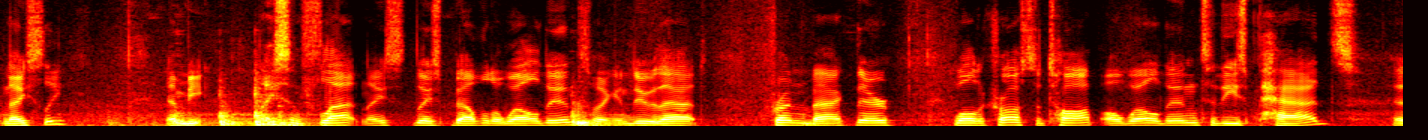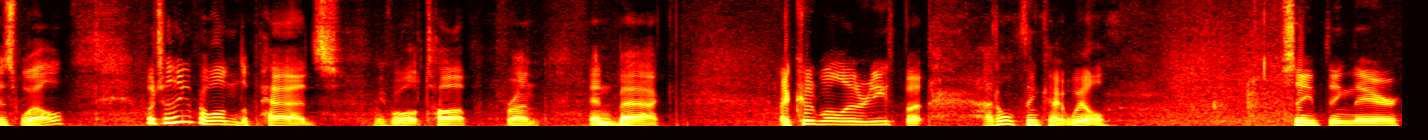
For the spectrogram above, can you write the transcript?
nicely and be nice and flat, nice, nice bevel to weld in so I can do that front and back there. Weld across the top, I'll weld into these pads as well, which I think if I weld the pads, if I weld top, front, and back, I could weld underneath, but I don't think I will. Same thing there,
